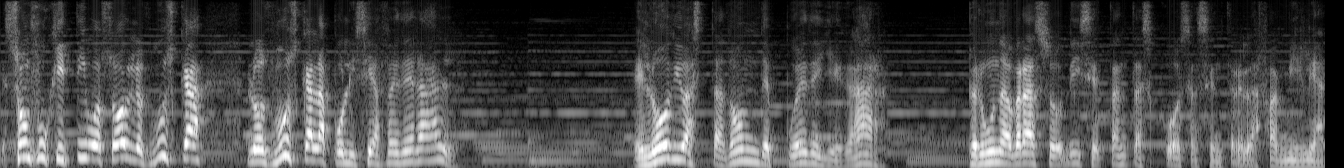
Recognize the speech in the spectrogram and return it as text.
Son fugitivos hoy, los busca, los busca la Policía Federal. El odio hasta dónde puede llegar. Pero un abrazo dice tantas cosas entre la familia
